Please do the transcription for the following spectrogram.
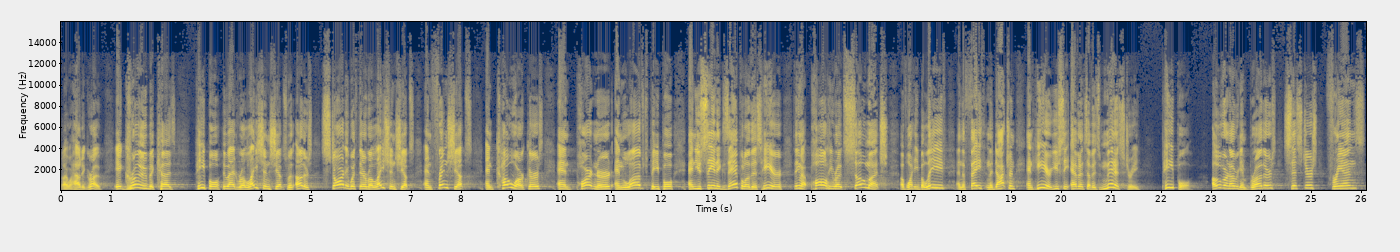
Like, well, how did it grow? It grew because people who had relationships with others started with their relationships and friendships and coworkers and partnered and loved people. And you see an example of this here. Think about Paul. He wrote so much of what he believed and the faith and the doctrine. And here you see evidence of his ministry. People over and over again, brothers, sisters, friends,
